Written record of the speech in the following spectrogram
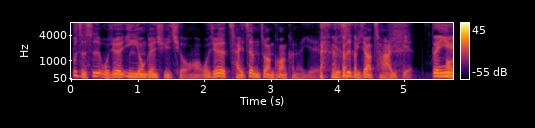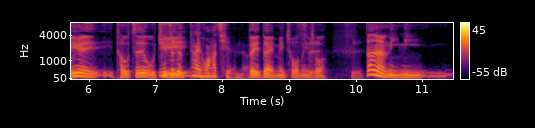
不只是我觉得应用跟需求哦，我觉得财政状况可能也 也是比较差一点，对，因为、哦因为投资五 G，这个太花钱了。，对对，没错没是错。是当然你，你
